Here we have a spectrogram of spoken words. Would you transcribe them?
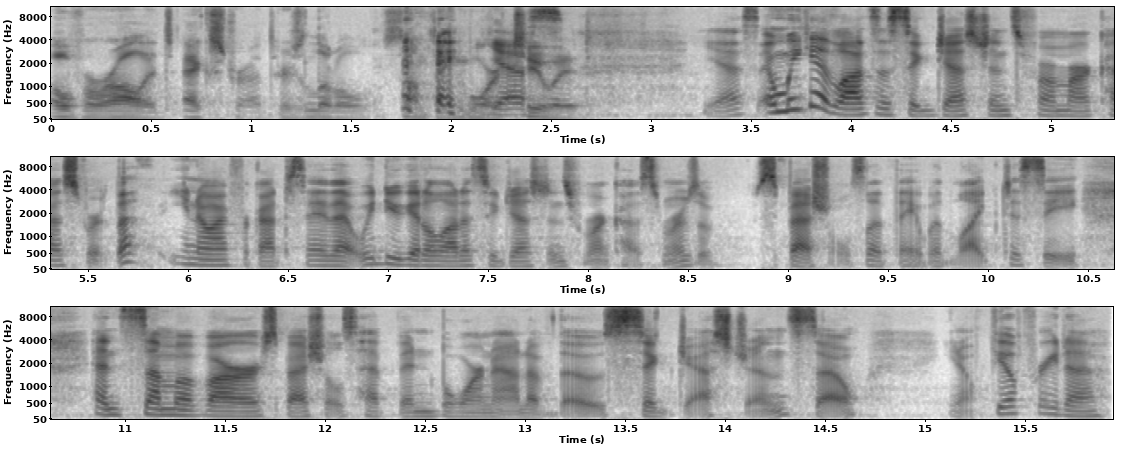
overall it's extra. There's a little something more yes. to it. Yes, and we get lots of suggestions from our customers. That, you know, I forgot to say that we do get a lot of suggestions from our customers of specials that they would like to see, and some of our specials have been born out of those suggestions. So, you know, feel free to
